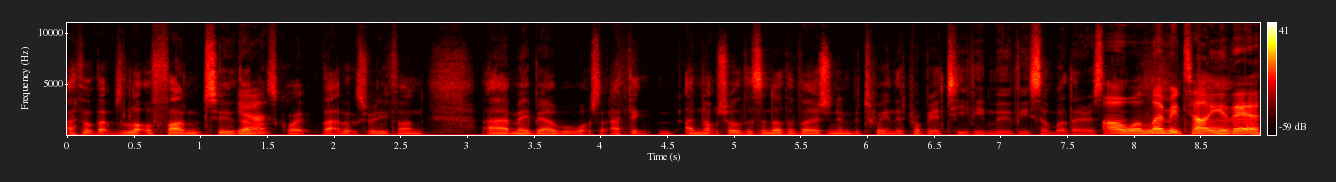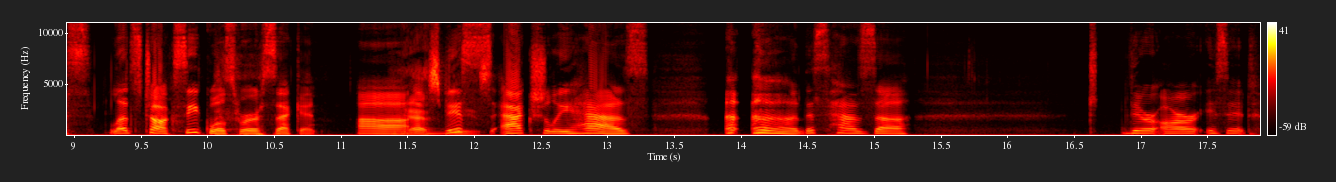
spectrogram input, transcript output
I thought that was a lot of fun too. That Yeah. looks quite. That looks really fun. Uh, maybe I will watch that. I think I'm not sure. There's another version in between. There's probably a TV movie somewhere there. Isn't Oh well, let me tell Um, you this. Let's talk sequels for a second. Uh, Yes, this please. actually has. this has. Uh, t- there are. Is it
